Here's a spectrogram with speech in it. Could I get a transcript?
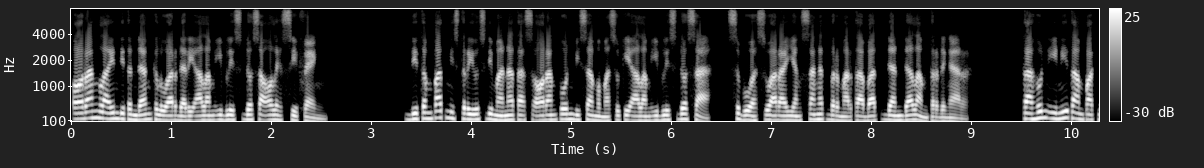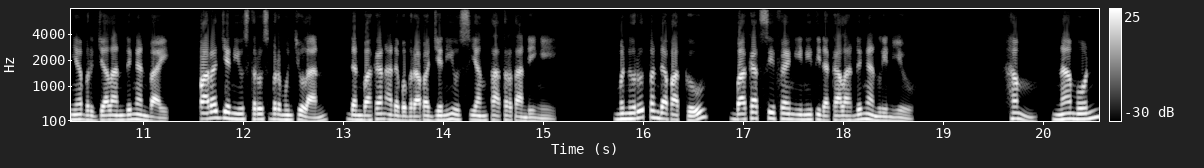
Orang lain ditendang keluar dari alam iblis dosa oleh si Feng. Di tempat misterius di mana tak seorang pun bisa memasuki alam iblis dosa, sebuah suara yang sangat bermartabat dan dalam terdengar. Tahun ini tampaknya berjalan dengan baik. Para jenius terus bermunculan, dan bahkan ada beberapa jenius yang tak tertandingi. Menurut pendapatku, bakat si Feng ini tidak kalah dengan Lin Yu. Hem, namun,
